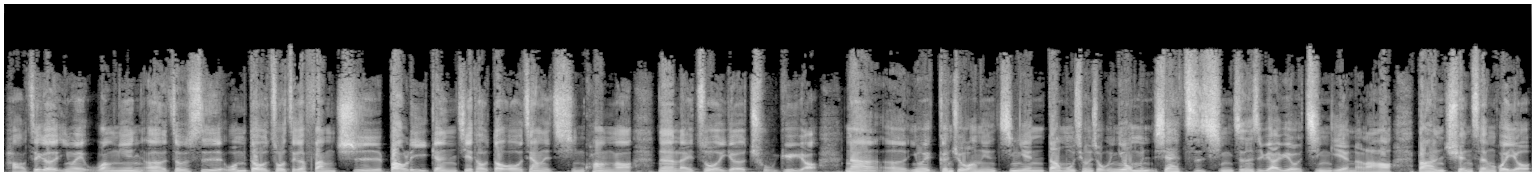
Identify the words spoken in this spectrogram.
好，这个因为往年呃都是我们都有做这个防治暴力跟街头斗殴这样的情况。哦，那来做一个处遇哦。那呃，因为根据往年经验，到目前为止，因为我们现在执行真的是越来越有经验了，然后当然全程会有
